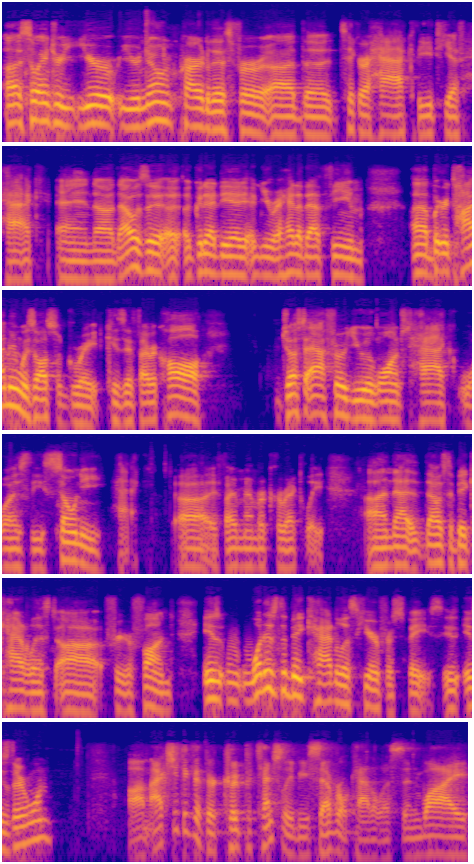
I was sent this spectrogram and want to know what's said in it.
Uh, so Andrew, you're you're known prior to this for uh, the ticker hack, the ETF hack, and uh, that was a, a, good idea, and you were ahead of that theme. Uh, but your timing was also great because if I recall, just after you launched hack was the Sony hack, uh, if I remember correctly uh, and that that was the big catalyst uh, for your fund. Is what is the big catalyst here for space? Is, is there one? Um, I actually think that there could potentially be several catalysts, and why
